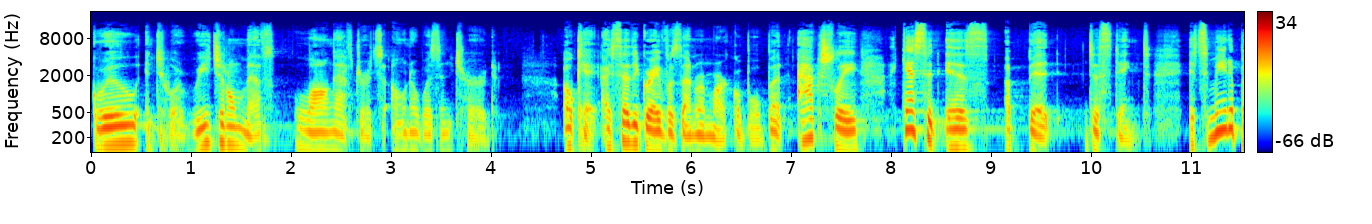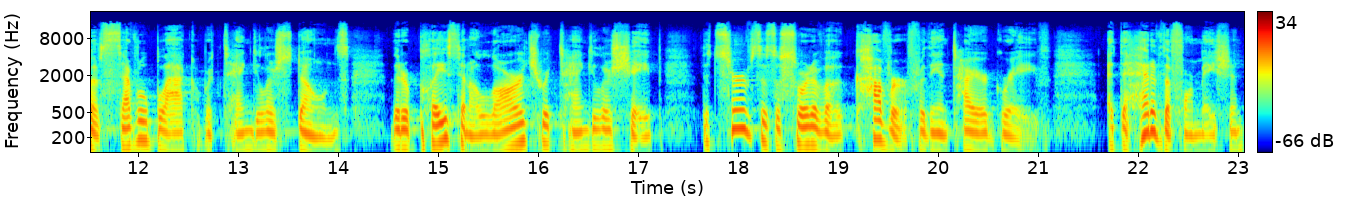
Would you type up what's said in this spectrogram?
grew into a regional myth long after its owner was interred. Okay, I said the grave was unremarkable, but actually, I guess it is a bit distinct. It's made up of several black rectangular stones that are placed in a large rectangular shape that serves as a sort of a cover for the entire grave. At the head of the formation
